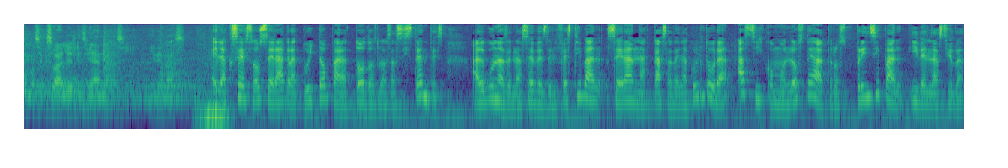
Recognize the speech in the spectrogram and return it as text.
homosexuales, lesbianas y, y demás. El acceso será gratuito para todos los asistentes. Algunas de las sedes del festival serán la Casa de la Cultura, así como los teatros principal y de la ciudad.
